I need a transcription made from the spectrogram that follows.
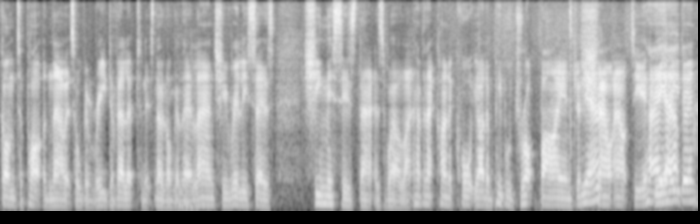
gone to pot, and now it's all been redeveloped, and it's no longer their hmm. land. She really says. She misses that as well, like having that kind of courtyard and people drop by and just Yeah. shout out to you, "Hey, Yeah. how you doing?"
